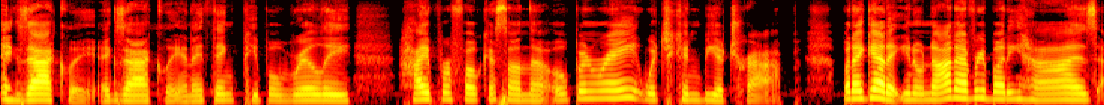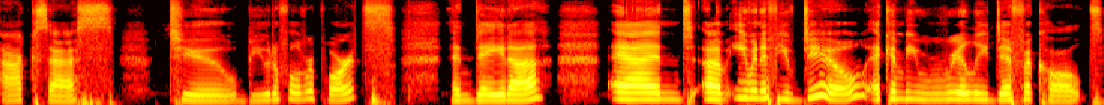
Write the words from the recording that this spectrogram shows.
Exactly, exactly. And I think people really hyper focus on the open rate, which can be a trap. But I get it. You know, not everybody has access to beautiful reports and data. And um, even if you do, it can be really difficult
